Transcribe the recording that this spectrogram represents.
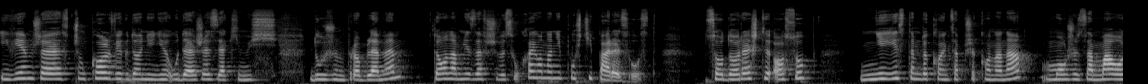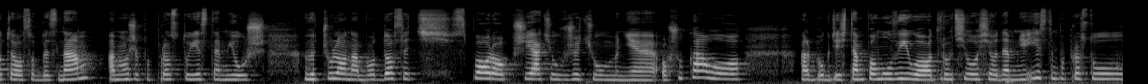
i wiem, że z czymkolwiek do niej nie uderzę, z jakimś dużym problemem, to ona mnie zawsze wysłucha i ona nie puści pary z ust. Co do reszty osób, nie jestem do końca przekonana. Może za mało te osoby znam, a może po prostu jestem już wyczulona, bo dosyć sporo przyjaciół w życiu mnie oszukało, albo gdzieś tam pomówiło, odwróciło się ode mnie jestem po prostu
